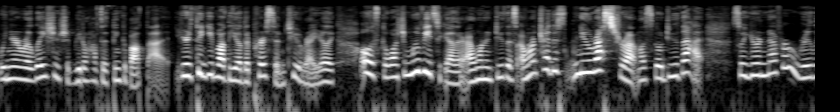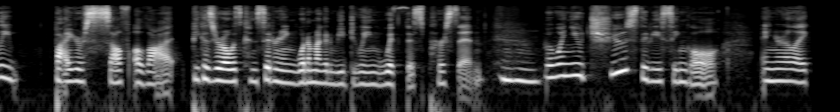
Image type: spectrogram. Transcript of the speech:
when you're in a relationship, you don't have to think about that. You're thinking about the other person too, right? You're like, oh, let's go watch a movie together. I want to do this. I want to try this new restaurant. Let's go do that. So you're never really by yourself a lot because you're always considering what am I going to be doing with this person. Mm-hmm. But when you choose to be single and you're like,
